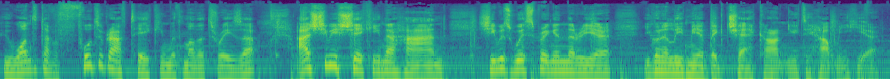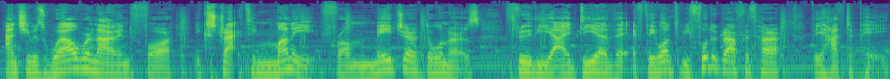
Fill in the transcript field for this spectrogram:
who wanted to have a photograph taken with Mother Teresa. As she was shaking their hand, she was whispering in their ear, You're going to leave me a big check, aren't you, to help me here? And she was well renowned for extracting money from major donors through the idea that if they wanted to be photographed with her, they had to pay.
